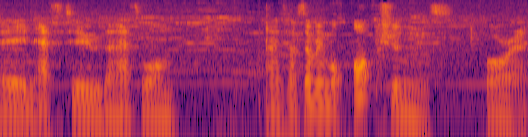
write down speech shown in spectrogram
uh, in S2 than S1. And I have so many more options for it.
